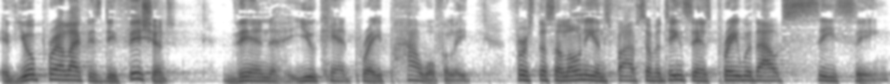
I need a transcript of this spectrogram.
If your prayer life is deficient, then you can't pray powerfully. 1 Thessalonians 5:17 says, "Pray without ceasing."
